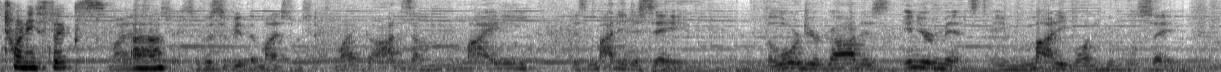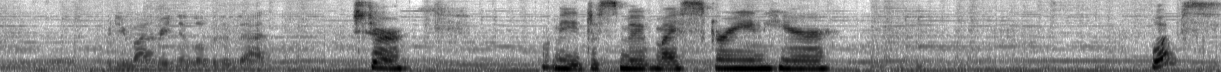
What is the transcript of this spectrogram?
26. Minus uh-huh. 26. So this would be the minus 26. My God is a mighty, is mighty to save. The Lord your God is in your midst, a mighty one who will save. Would you mind reading a little bit of that? Sure. Let me just move my screen here. Whoops.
